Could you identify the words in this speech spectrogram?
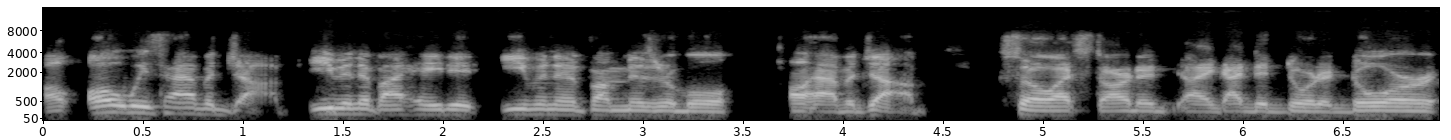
I'll always have a job. Even if I hate it, even if I'm miserable, I'll have a job. So I started, like I did door to door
